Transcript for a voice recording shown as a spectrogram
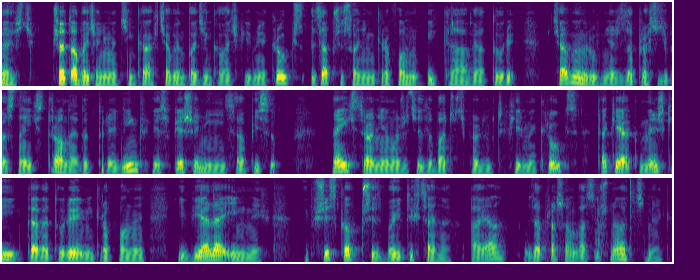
Cześć. Przed obejrzeniem odcinka chciałbym podziękować firmie Krux za przysłanie mikrofonu i klawiatury. Chciałbym również zaprosić Was na ich stronę, do której link jest w pierwszej linijce opisu. Na ich stronie możecie zobaczyć produkty firmy Krux, takie jak myszki, klawiatury, mikrofony i wiele innych. I wszystko w przyzwoitych cenach. A ja zapraszam Was już na odcinek.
